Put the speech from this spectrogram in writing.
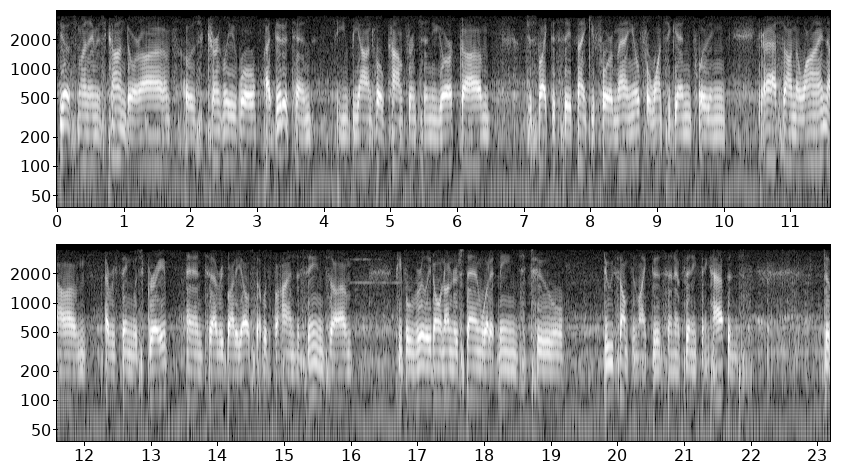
Yes, my name is Condor. I was currently, well, I did attend the Beyond Hope conference in New York. Um, just like to say thank you for Emmanuel for once again putting your ass on the line. Um, everything was great. And to everybody else that was behind the scenes, um, people really don't understand what it means to do something like this. And if anything happens, the,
